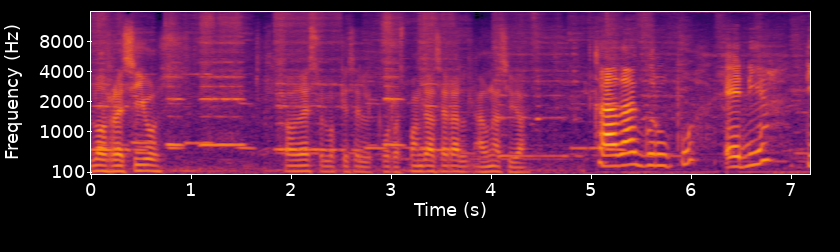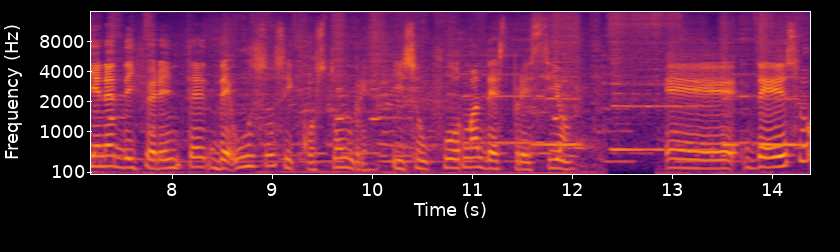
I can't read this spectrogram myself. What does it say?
los recibos, todo eso es lo que se le corresponde hacer a, una ciudad. Cada grupo, etnia, tiene diferentes de usos y costumbres y su forma de expresión. Eh, de eso,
